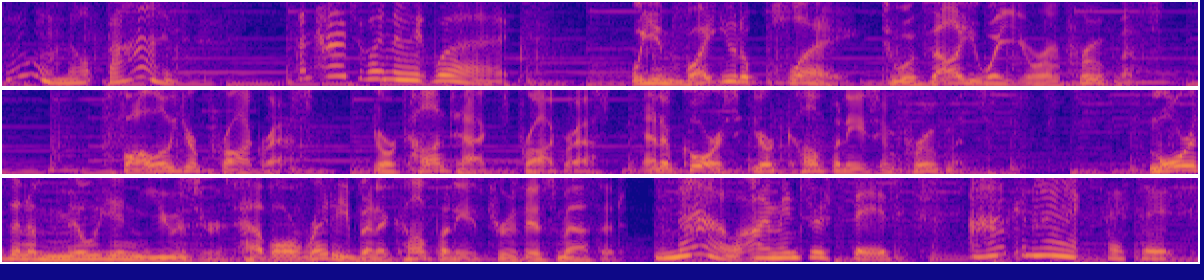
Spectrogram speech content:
Hmm, not bad. And how do I know it works? We invite you to play to evaluate your improvements. Follow your progress, your contact's progress, and of course, your company's improvements. More than a million users have already been accompanied through this method. Now I'm interested. How can I access it?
